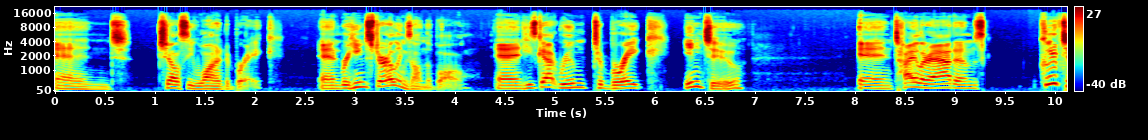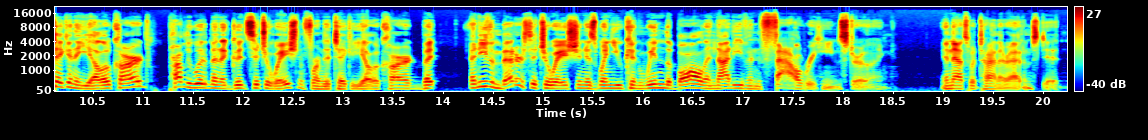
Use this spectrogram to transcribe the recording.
And Chelsea wanted to break. And Raheem Sterling's on the ball. And he's got room to break into. And Tyler Adams could have taken a yellow card. Probably would have been a good situation for him to take a yellow card. But an even better situation is when you can win the ball and not even foul Raheem Sterling. And that's what Tyler Adams did.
